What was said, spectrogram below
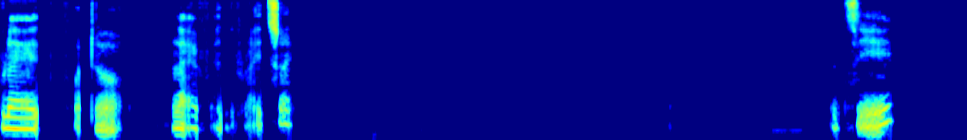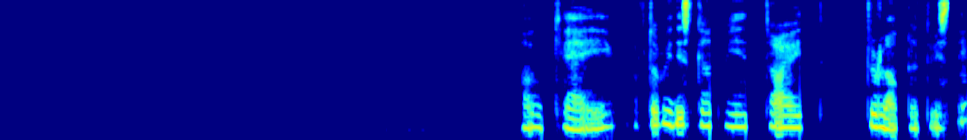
blade for the left and right side. Let's see after we discard, we tried to lock the twisting.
